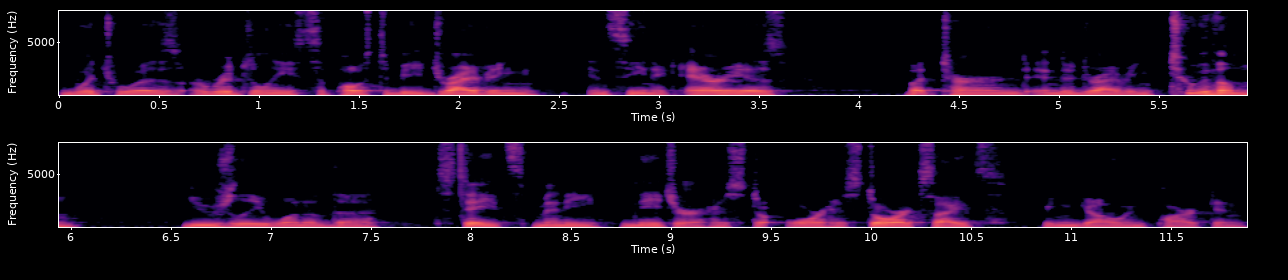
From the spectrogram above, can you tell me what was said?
which was originally supposed to be driving in scenic areas, but turned into driving to them, usually one of the state's many nature or historic sites. We can go and park and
